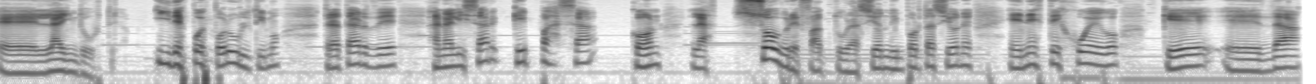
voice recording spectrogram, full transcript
eh, la industria. Y después, por último, tratar de analizar qué pasa con la sobrefacturación de importaciones en este juego que eh, da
